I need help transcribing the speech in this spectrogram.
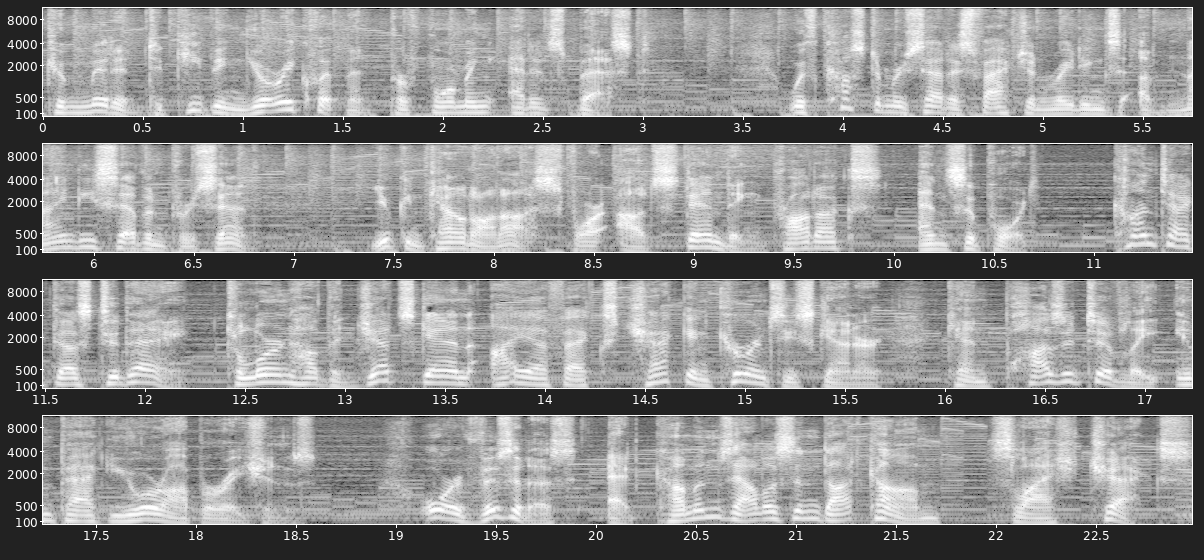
committed to keeping your equipment performing at its best. With customer satisfaction ratings of 97%, you can count on us for outstanding products and support. Contact us today to learn how the JetScan IFX check and currency scanner can positively impact your operations. Or visit us at cumminsallison.com slash checks.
